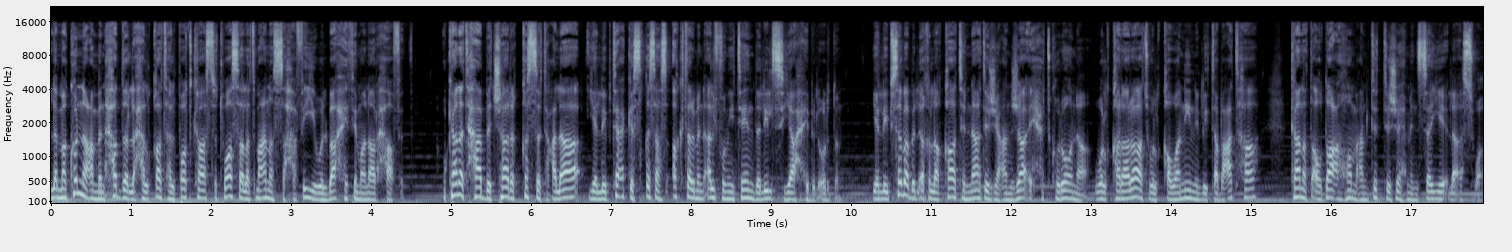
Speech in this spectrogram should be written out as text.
لما كنا عم بنحضر لحلقات هالبودكاست تواصلت معنا الصحفية والباحثة منار حافظ وكانت حابة تشارك قصة علاء يلي بتعكس قصص أكثر من 1200 دليل سياحي بالأردن. يلي بسبب الإغلاقات الناتجة عن جائحة كورونا والقرارات والقوانين اللي تبعتها كانت أوضاعهم عم تتجه من سيء لأسوأ.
